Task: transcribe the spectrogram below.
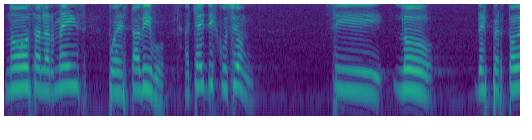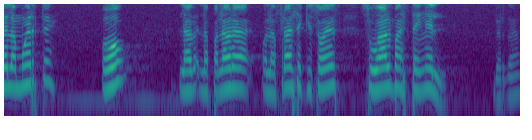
no os alarméis, pues está vivo. Aquí hay discusión. Si lo despertó de la muerte o la, la, palabra o la frase que usó es, su alma está en él, ¿verdad?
